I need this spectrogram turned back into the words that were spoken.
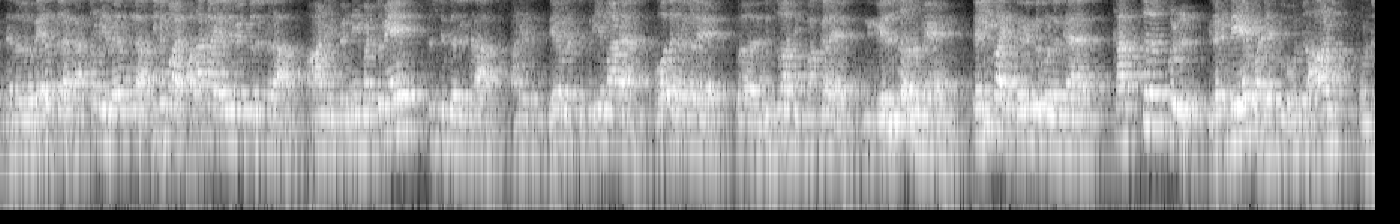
இந்த வேதத்துல கர்த்தருடைய வேதத்துல அதிகமாய் அழகா எழுதி வைத்திருக்கிறார். ஆணையும் பெண்ணை மட்டுமே சிருஷ்டித்து இருக்கிறார் ஆனால் தேவனுக்கு பிரியமான போதகர்களே விசுவாசி மக்களே நீங்க எல்லாருமே தெளிவாய் தெரிந்து கொள்ளுங்க. கர்த்தருக்குள் இரண்டே படைப்பு ஒன்று ஆண் ஒன்று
